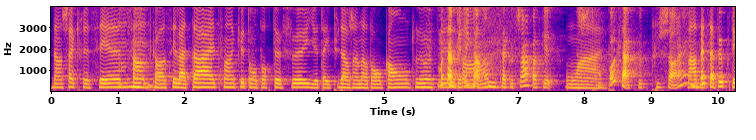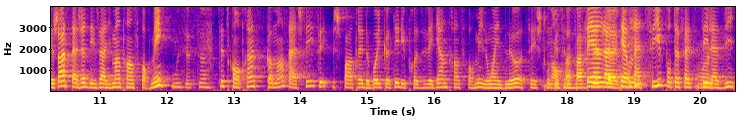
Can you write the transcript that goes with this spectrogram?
dans chaque recette, Mhm. sans te casser la tête, sans que ton portefeuille, tu plus d'argent dans ton compte, là. Moi, ça me fait rire quand le monde dit que ça coûte cher parce que je Ouais. trouve pas que ça coûte plus cher. Ben, en fait, ça peut coûter cher si tu achètes des aliments transformés. oui, c'est ça. Tu sais, tu comprends, si tu commences à acheter, c'est- je suis pas en train de boycotter les produits véganes transformés, loin de là. Tu sais, je trouve Non, que c'est une belle vie. alternative pour te faciliter Ouais. la vie.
